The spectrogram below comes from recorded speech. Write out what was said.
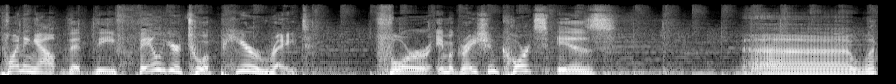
pointing out that the failure to appear rate for immigration courts is uh, what?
